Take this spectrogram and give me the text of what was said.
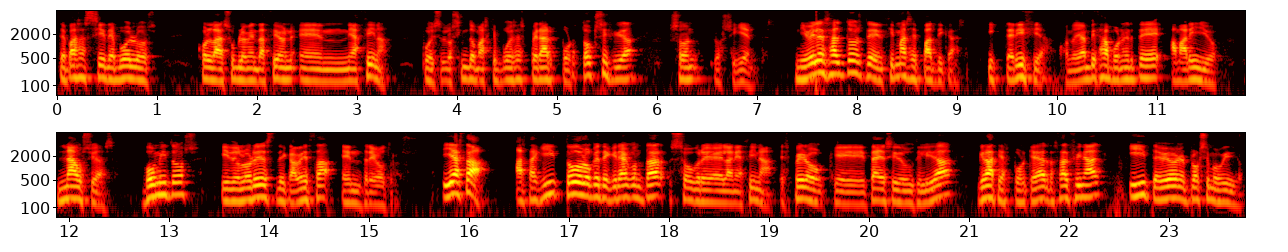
te pasas siete pueblos con la suplementación en niacina? Pues los síntomas que puedes esperar por toxicidad son los siguientes. Niveles altos de enzimas hepáticas, ictericia, cuando ya empieza a ponerte amarillo, náuseas, vómitos y dolores de cabeza, entre otros. Y ya está, hasta aquí todo lo que te quería contar sobre la niacina. Espero que te haya sido de utilidad, gracias por quedarte hasta el final y te veo en el próximo vídeo.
